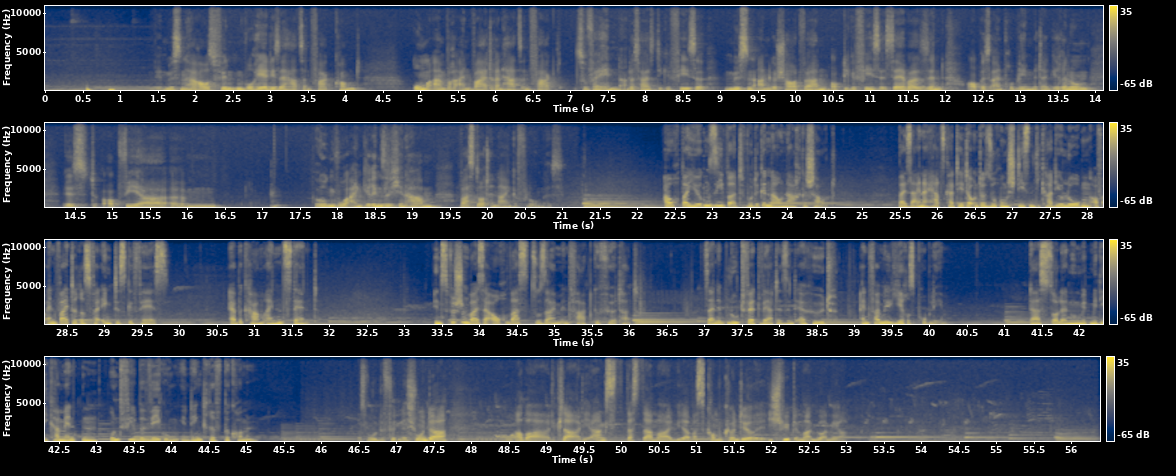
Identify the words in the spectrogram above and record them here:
Wir müssen herausfinden, woher dieser Herzinfarkt kommt, um einfach einen weiteren Herzinfarkt zu verhindern. Das heißt, die Gefäße müssen angeschaut werden, ob die Gefäße es selber sind, ob es ein Problem mit der Gerinnung ist, ob wir ähm, irgendwo ein Gerinnselchen haben, was dort hineingeflogen ist. Auch bei Jürgen Sievert wurde genau nachgeschaut. Bei seiner Herzkatheteruntersuchung stießen die Kardiologen auf ein weiteres verengtes Gefäß. Er bekam einen Stand. Inzwischen weiß er auch, was zu seinem Infarkt geführt hat. Seine Blutfettwerte sind erhöht, ein familiäres Problem. Das soll er nun mit Medikamenten und viel Bewegung in den Griff bekommen. Das Wohlbefinden ist schon da, aber klar, die Angst, dass da mal wieder was kommen könnte, ich schwebt immer über mir.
